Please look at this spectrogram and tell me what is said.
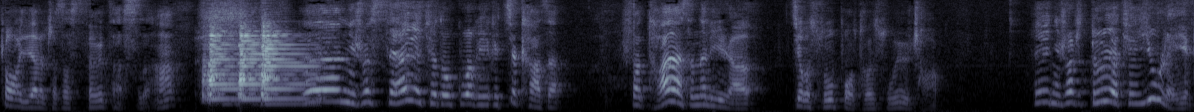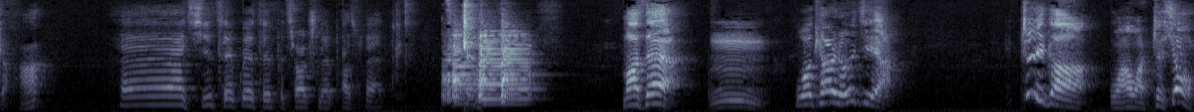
高言了，这是生子事啊！呃，你说三月天都过个一个吉卡子，说他也是那里人，叫苏宝通、苏玉长。哎，你说这六月天又来一个啊？哎，奇才怪才不抢出来不算。马三，嗯，我看人家这个。娃娃这像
